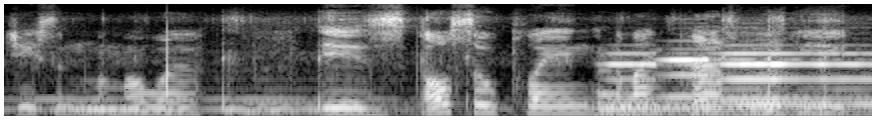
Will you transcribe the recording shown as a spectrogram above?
Jason Momoa is also playing in the Minecraft movie.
